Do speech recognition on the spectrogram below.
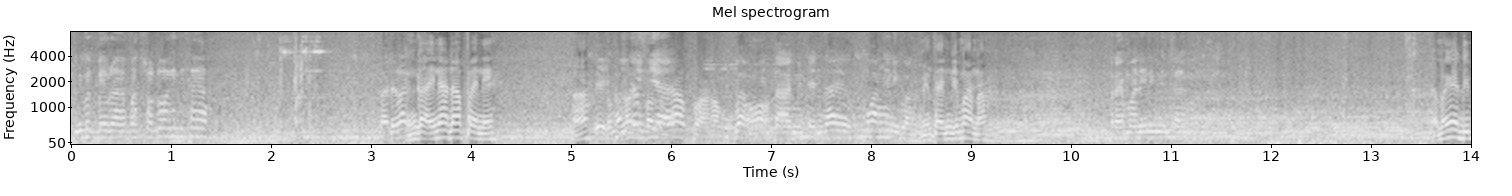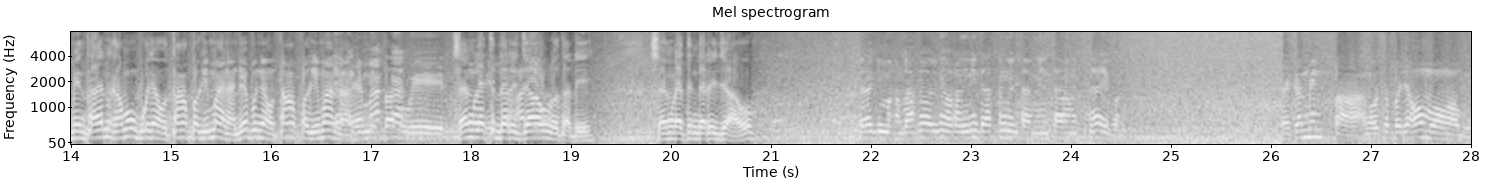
Ini buat bayar bakso doang ini saya. Nggak ada lagi. Enggak, ini ada apa ini? Hah? Eh, kamu ini dia. Siapa kamu? Bang, Oh. minta mintain saya uang ini bang. Mintain gimana? Preman ini minta Emangnya dimintain kamu punya utang apa gimana? Dia punya utang apa gimana? Ya, makan. duit. Saya ngeliatin dari jauh loh tadi. Saya ngeliatin dari jauh. saya lagi makan bakso ini orang ini datang minta minta sama saya bang. Saya kan minta, nggak usah banyak omong kamu.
